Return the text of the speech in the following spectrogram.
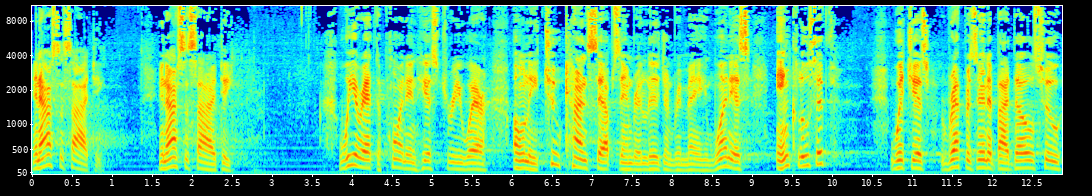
In our society, in our society, we are at the point in history where only two concepts in religion remain. One is inclusive, which is represented by those who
